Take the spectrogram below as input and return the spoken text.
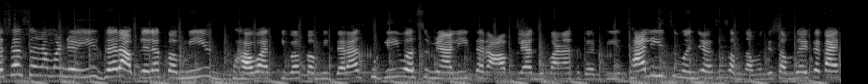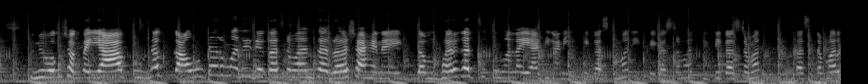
तसंच असतं मंडळी जर आपल्याला कमी भावात किंवा कमी दरात कुठलीही वस्तू मिळाली तर आपल्या दुकानात गर्दी झालीच. म्हणजे असं समजा म्हणजे समजायचं काय तुम्ही बघू शकता या पूर्ण काउंटरमध्ये जे कस्टमरांचा रश आहे ना एकदम भरगच तुम्हाला या ठिकाणी इथे कस्टमर इथे कस्टमर तिथे कस्टमर कस्टमर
